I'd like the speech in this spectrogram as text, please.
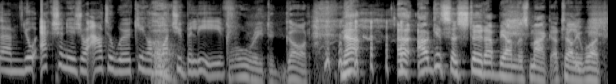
um, your action is your outer working of what Oh. you believe. Glory to God. Now, uh, I'll get so stirred up behind this mic. I'll tell you what.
